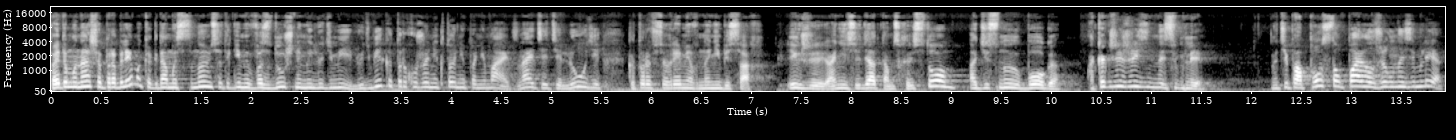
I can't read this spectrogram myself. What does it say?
Поэтому наша проблема, когда мы становимся такими воздушными людьми, людьми, которых уже никто не понимает. Знаете, эти люди, которые все время на небесах. Их же, они сидят там с Христом, одесную Бога. А как же жизнь на земле? Ну типа апостол Павел жил на земле.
